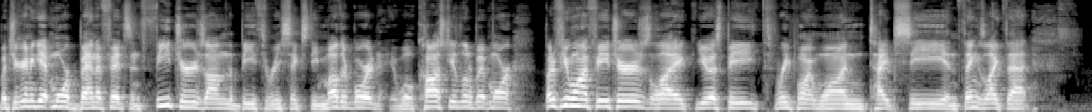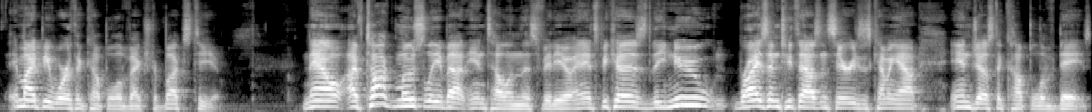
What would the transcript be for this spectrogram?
but you're going to get more benefits and features on the B360 motherboard. It will cost you a little bit more, but if you want features like USB 3.1, Type C, and things like that, it might be worth a couple of extra bucks to you. Now, I've talked mostly about Intel in this video, and it's because the new Ryzen 2000 series is coming out in just a couple of days.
